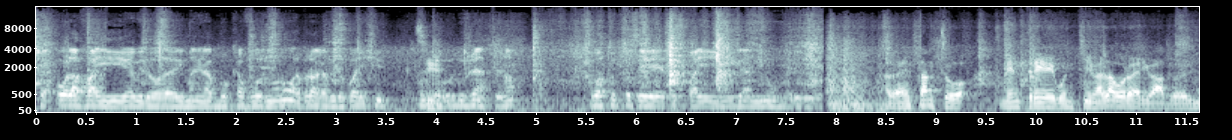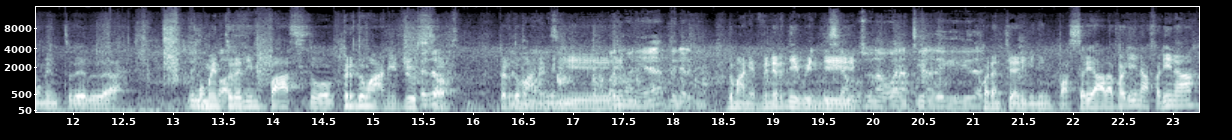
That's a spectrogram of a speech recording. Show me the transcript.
cioè o la fai, capito, rimane la bocca a forno un'ora, però capito poi è controproducente, no? Soprattutto se, se fai grandi numeri. quindi. Allora, intanto mentre continua il lavoro è arrivato il momento del momento dell'impasto per domani, giusto? Esatto. Per, domani, sì. quindi Poi domani è venerdì. domani è venerdì, quindi siamo su una quarantina di chili. dai. quarantina di chili di impasto. Arriva la farina, farina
